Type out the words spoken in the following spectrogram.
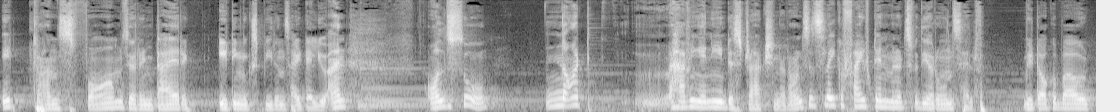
it transforms your entire eating experience i tell you. And also not having any distraction around. So it's like a 5 10 minutes with your own self. We talk about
